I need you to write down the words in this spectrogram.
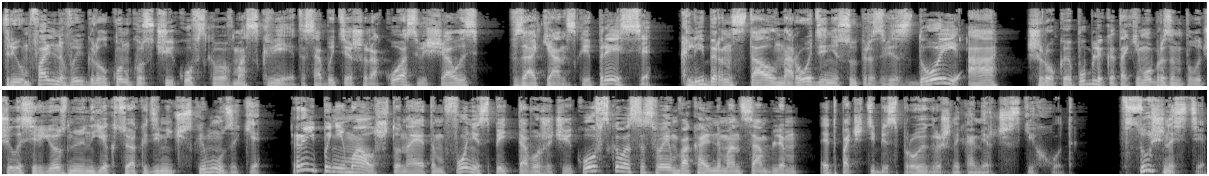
триумфально выиграл конкурс Чайковского в Москве. Это событие широко освещалось в заокеанской прессе. Клиберн стал на родине суперзвездой, а широкая публика таким образом получила серьезную инъекцию академической музыки. Рэй понимал, что на этом фоне спеть того же Чайковского со своим вокальным ансамблем – это почти беспроигрышный коммерческий ход. В сущности,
